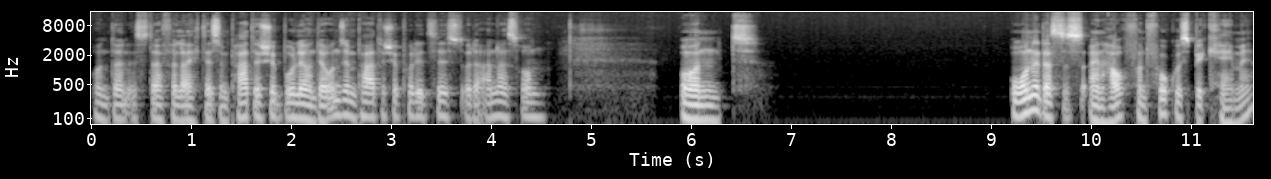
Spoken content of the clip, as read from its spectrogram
und dann ist da vielleicht der sympathische Bulle und der unsympathische Polizist oder andersrum. Und ohne dass es einen Hauch von Fokus bekäme.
